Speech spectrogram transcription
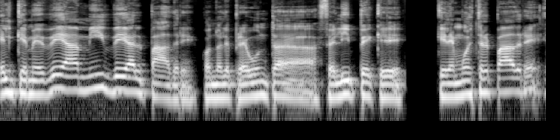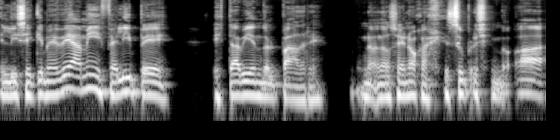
el que me ve a mí ve al Padre. Cuando le pregunta a Felipe que, que le muestre el Padre, él dice, que me ve a mí, Felipe, está viendo el Padre. No, no se enoja Jesús diciendo, ah,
